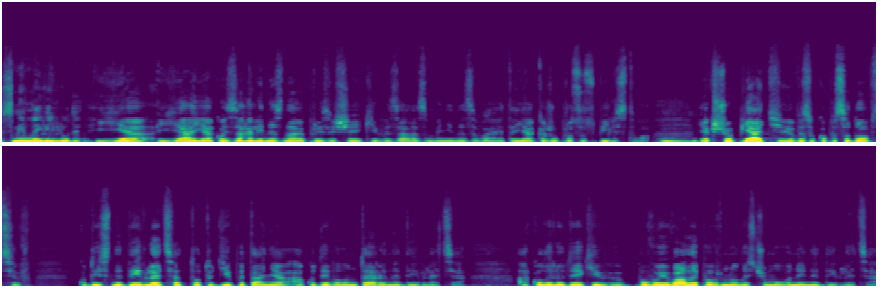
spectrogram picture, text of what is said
сміливі люди? Я, я якось взагалі не знаю прізвища, які ви зараз мені називаєте. Я кажу про суспільство. Якщо п'ять високопосадовців кудись не дивляться, то тоді питання: а куди волонтери не дивляться? А коли люди, які повоювали, повернулись, чому вони не дивляться?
